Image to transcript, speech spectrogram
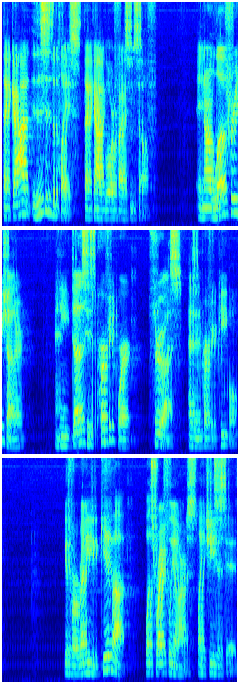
that God, this is the place that God glorifies Himself in our love for each other, and He does His perfect work through us as imperfect people. Because we're ready to give up what's rightfully ours, like Jesus did,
